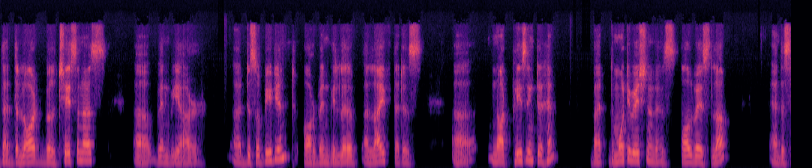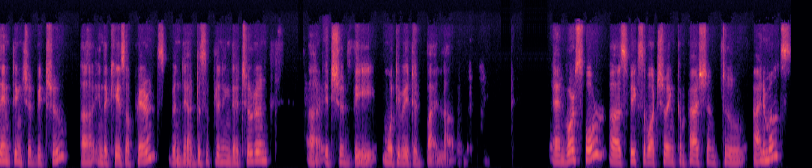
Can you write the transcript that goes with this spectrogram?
that the Lord will chasten us uh, when we are uh, disobedient or when we live a life that is uh, not pleasing to him. But the motivation is always love. And the same thing should be true uh, in the case of parents, when they are disciplining their children, uh, it should be motivated by love. And verse 4 uh, speaks about showing compassion to animals.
